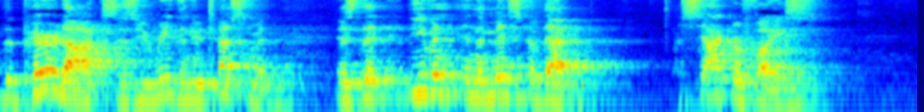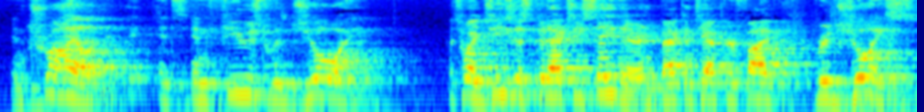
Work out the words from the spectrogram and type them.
The paradox, as you read the New Testament, is that even in the midst of that sacrifice and trial, it's infused with joy. That's why Jesus could actually say there, and back in chapter 5, rejoice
